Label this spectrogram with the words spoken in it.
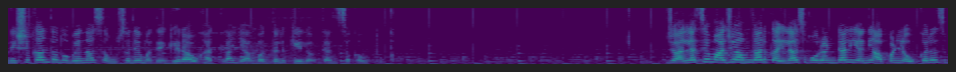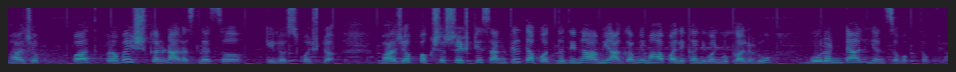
निशिकांत दुबेनं संसदेमध्ये घेराव घातला याबद्दल केलं त्यांचं कौतुक. जालन्याचे माजी आमदार कैलास गोरंट्याल यांनी आपण लवकरच भाजप भाजपात प्रवेश करणार असल्याचं केलं स्पष्ट. भाजप पक्षश्रेष्ठी सांगतील त्या पद्धतीनं आम्ही आगामी महापालिका निवडणुका लढू गोरंट्याल यांचं वक्तव्य.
